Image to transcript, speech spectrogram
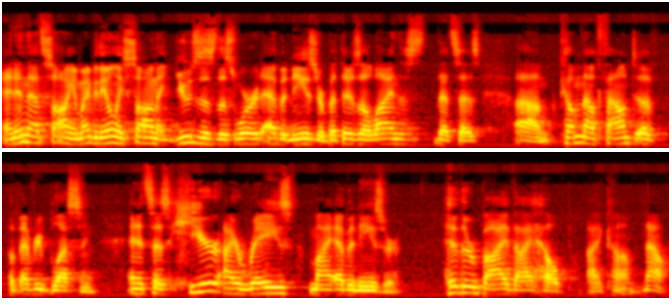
And in that song, it might be the only song that uses this word Ebenezer, but there's a line that says, um, Come thou fount of, of every blessing. And it says, Here I raise my Ebenezer, hither by thy help I come. Now,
